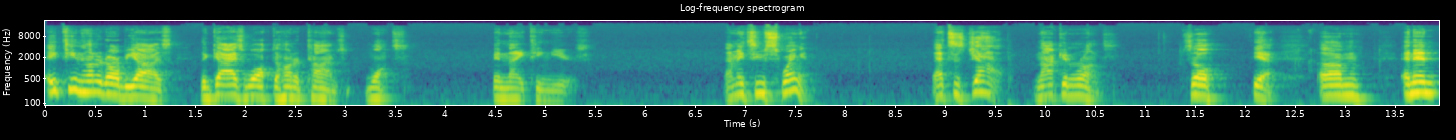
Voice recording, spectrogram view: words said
eighteen hundred RBIs. The guy's walked hundred times once in nineteen years. That means he was swinging. That's his job, knocking runs. So, yeah. Um, and then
